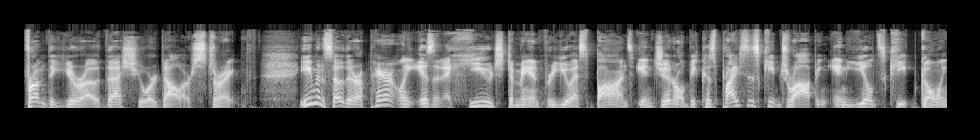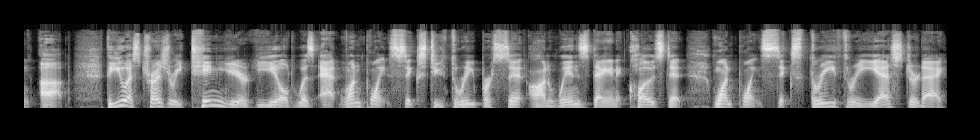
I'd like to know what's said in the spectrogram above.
from the euro, thus your dollar strength. Even so, there apparently isn't a huge demand for U.S. bonds in general because prices keep dropping and yields keep going up. The U.S. Treasury 10 year yield was at 1.623% on Wednesday and it closed at 1.633 yesterday.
